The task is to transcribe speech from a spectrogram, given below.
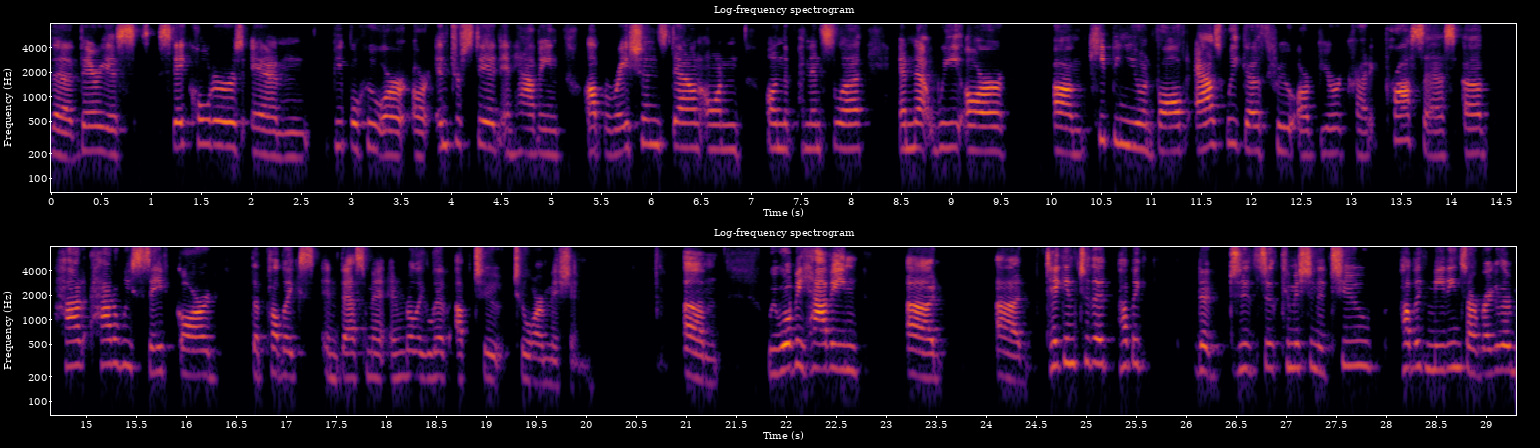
the various stakeholders and people who are, are interested in having operations down on on the peninsula and that we are um, keeping you involved as we go through our bureaucratic process of how, how do we safeguard the public's investment and really live up to to our mission. Um, we will be having uh, uh, taken to the public, the, to, to the commission in two public meetings, our regular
